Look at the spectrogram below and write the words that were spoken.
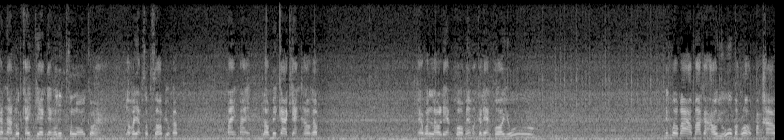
ขนาดรถไขแกงยังเล่นก็ร้อยกว่า เราก็ยังซอฟๆอยู่ครับ ไม่ไม่เราไม่กล้าแข่งเขาครับ แต่ว่าเราแรงพอไหมมันก็แรงพออยู่ นึกบ้าๆมาก็เอาอยู่บางรอบบางคราว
